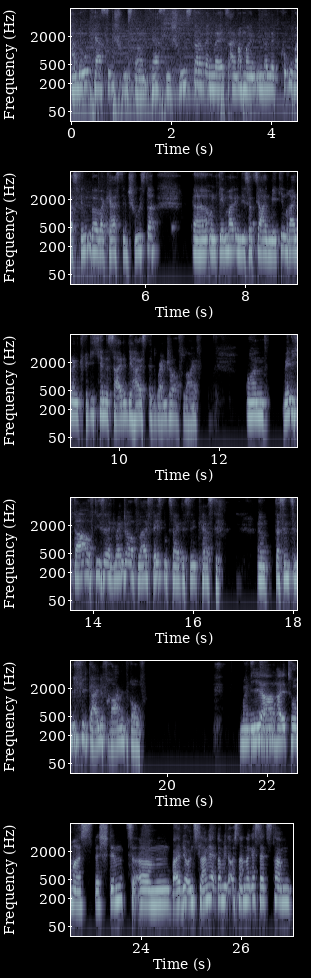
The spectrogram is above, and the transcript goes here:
Hallo Kerstin Schuster und Kerstin Schuster, wenn wir jetzt einfach mal im Internet gucken, was finden wir über Kerstin Schuster äh, und gehen mal in die sozialen Medien rein, dann kriege ich hier eine Seite, die heißt Adventure of Life. Und wenn ich da auf diese Adventure of Life Facebook-Seite sehe, Kerstin, äh, da sind ziemlich viele geile Fragen drauf. ja, hi Thomas, das stimmt, ähm, weil wir uns lange damit auseinandergesetzt haben,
